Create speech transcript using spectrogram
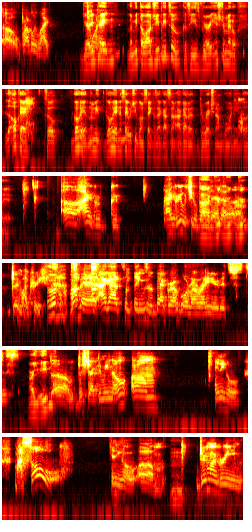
Oh, probably like Gary 20. Payton. Let me throw out GP two because he's very instrumental. Okay, so go ahead. Let me go ahead and say what you're gonna say because I got some. I got a direction I'm going in. Go ahead. Uh, I agree. agree- I agree with you about Uh, that. gr- gr- uh, gr- Draymond Green. Uh, My bad. I got some things in the background going on right here that's just Are you eating? um distracting me. No. Um. Anywho, my soul. Anyhow, um, Mhm. Draymond Green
